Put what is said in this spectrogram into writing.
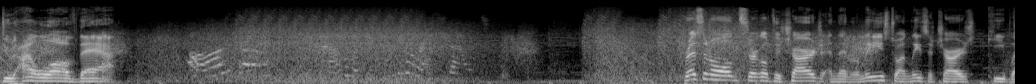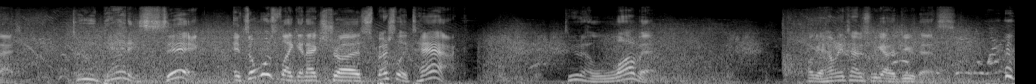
Dude, I love that. Press and hold circle to charge and then release to unleash a charge ki blast. Dude, that is sick. It's almost like an extra special attack. Dude, I love it. Okay, how many times do we gotta do this? Getting away!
